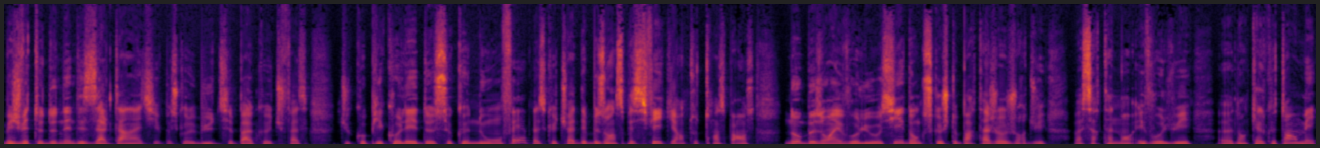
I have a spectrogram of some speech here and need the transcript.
mais je vais te donner des alternatives. Parce que le but, c'est pas que tu fasses du copier-coller de ce que nous on fait, parce que tu as des besoins spécifiques et en toute transparence, nos besoins évoluent aussi. Donc ce que je te partage aujourd'hui va certainement évoluer euh, dans quelques temps. Mais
